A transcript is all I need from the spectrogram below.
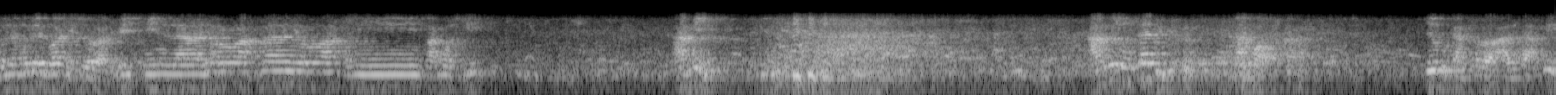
Mula-mula buat ni surah. Bismillahirrahmanirrahim. Pak Muski. Amin. Amin tadi. Nampak? Ha. Itu bukan surah Al-Kahfi.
